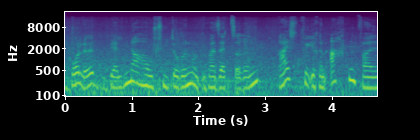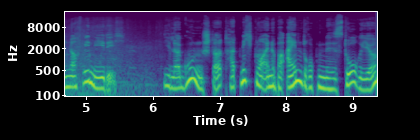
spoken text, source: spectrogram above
Bolle, die Berliner Haushüterin und Übersetzerin, reist für ihren achten Fall nach Venedig. Die Lagunenstadt hat nicht nur eine beeindruckende Historie,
